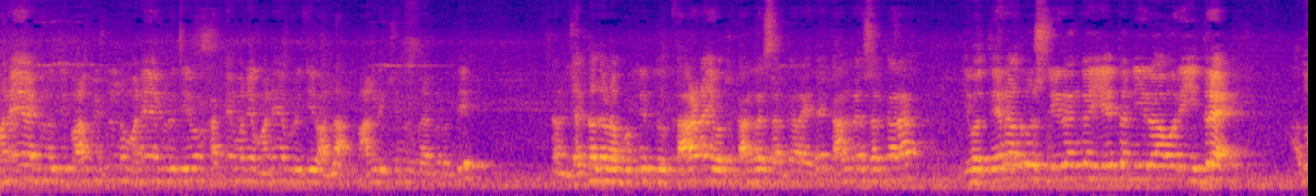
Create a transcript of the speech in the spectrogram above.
ಮನೆಯ ಅಭಿವೃದ್ಧಿ, ಬಾಲಕೃಷ್ಣನ ಮನೆಯ ಅಭಿವೃದ್ಧಿಯೋ ಕಟ್ಟೆ ಮನೆ ಮನೆ ಅಭಿವೃದ್ಧಿಯೋ ಅಲ್ಲ ಬಾಲಕೃಷ್ಣದ ಅಭಿವೃದ್ಧಿ. ನಮ್ಮ ಜನತಾದಳ ಹುಟ್ಟಿದ್ದು ಕಾರಣ ಇವತ್ತು ಕಾಂಗ್ರೆಸ್ ಸರ್ಕಾರ ಇದೆ. ಕಾಂಗ್ರೆಸ್ ಸರ್ಕಾರ ಇವತ್ತೇನಾದ್ರೂ ಶ್ರೀರಂಗ ಏತ ನೀರಾವರಿ ಇದ್ರೆ ಅದು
